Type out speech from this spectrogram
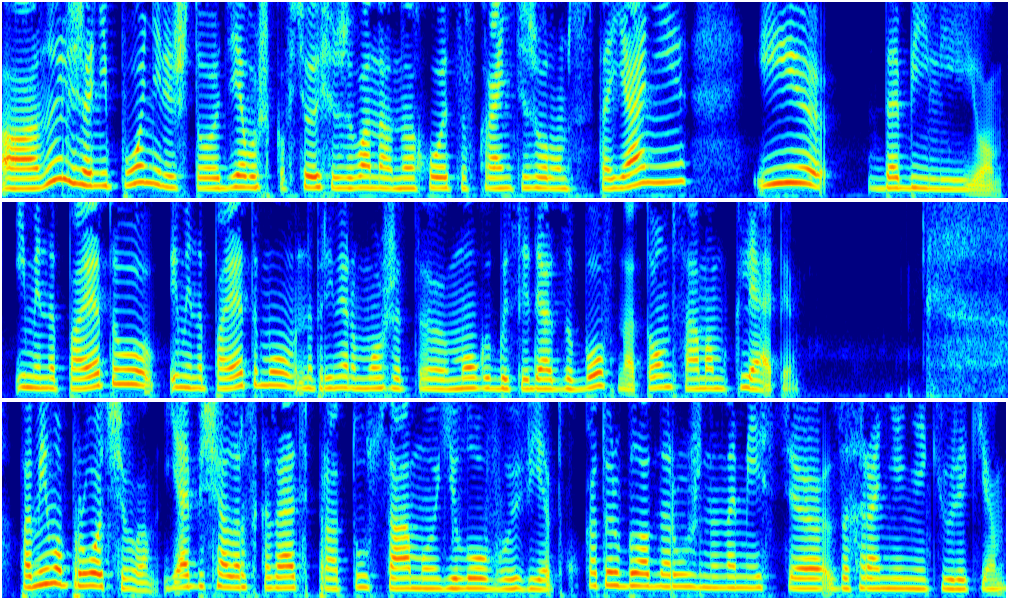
А, ну или же они поняли, что девушка все еще жива, она находится в крайне тяжелом состоянии и добили ее. Именно поэтому, именно поэтому, например, может, э, могут быть следы от зубов на том самом кляпе. Помимо прочего, я обещала рассказать про ту самую еловую ветку, которая была обнаружена на месте захоронения Кюлики.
